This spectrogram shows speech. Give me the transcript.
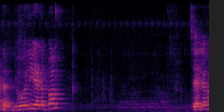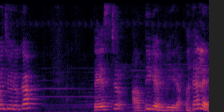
ജോലി എളുപ്പം ചെലവ് ചുരുക്കം ടേസ്റ്റ് അതിഗംഭീരം. അല്ലേ?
